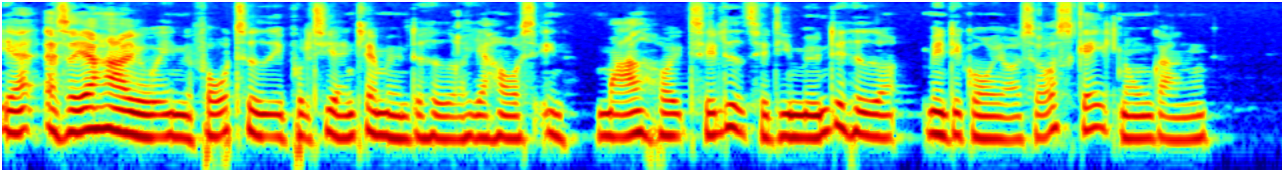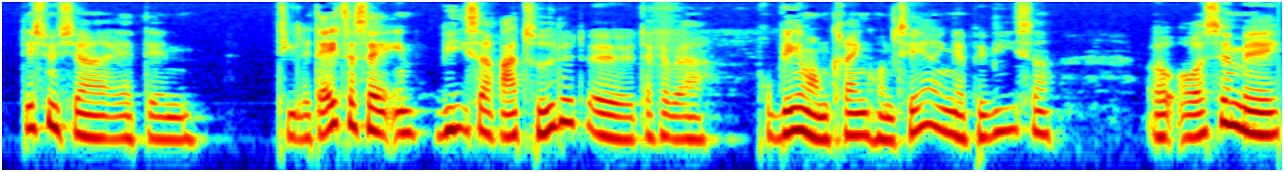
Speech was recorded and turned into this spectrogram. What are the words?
Ja, altså jeg har jo en fortid i politi- og anklagemyndighed, og jeg har også en meget høj tillid til de myndigheder, men det går jo altså også galt nogle gange. Det synes jeg, at den teledatasagen viser ret tydeligt. Øh, der kan være problemer omkring håndteringen af beviser, og også med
